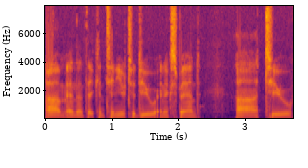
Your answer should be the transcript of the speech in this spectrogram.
um, and that they continue to do and expand uh, to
